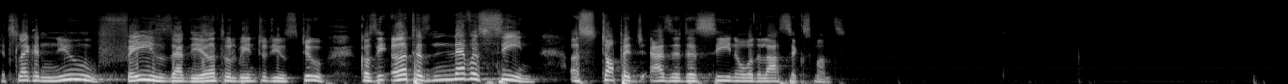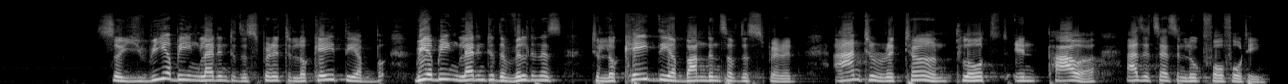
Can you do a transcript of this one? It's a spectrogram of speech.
It's like a new phase that the earth will be introduced to because the earth has never seen a stoppage as it has seen over the last six months. So you, we are being led into the spirit to locate the we are being led into the wilderness to locate the abundance of the spirit and to return clothed in power as it says in Luke 4:14.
